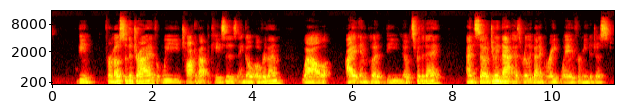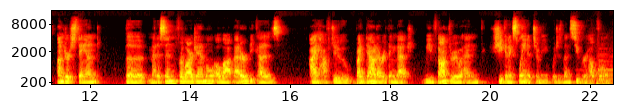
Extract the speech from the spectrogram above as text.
the, for most of the drive, we talk about the cases and go over them while I input the notes for the day. And so doing that has really been a great way for me to just understand the medicine for large animal a lot better because I have to write down everything that we've gone through and she can explain it to me, which has been super helpful.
